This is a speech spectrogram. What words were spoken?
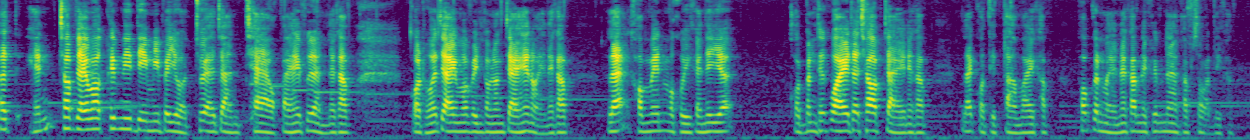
ถ้าเห็นชอบใจว่าคลิปนี้ดีมีประโยชน์ช่วยอาจารย์แชร์ออกไปให้เพื่อนนะครับ กดหัวใจมาเป็นกำลังใจให้หน่อยนะครับ และคอมเมนต์มาคุยกันเยอะๆกดบันทึกไว้ถ้าชอบใจนะครับ และกดติดตามไว้ครับ พบกันใหม่นะครับในคลิปหน้าครับ สวัสดีครับ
